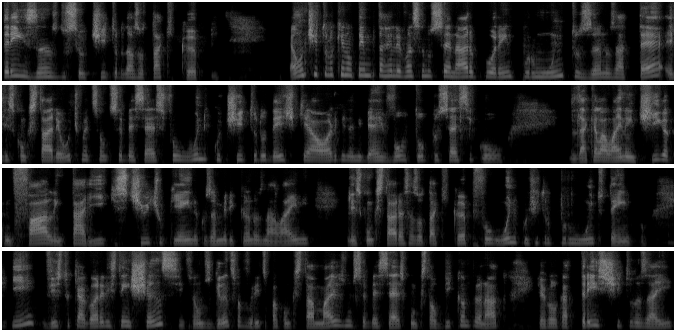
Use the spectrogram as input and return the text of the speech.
três anos do seu título da Zotac Cup. É um título que não tem muita relevância no cenário, porém, por muitos anos, até eles conquistarem a última edição do CBCS, foi o único título desde que a org da MBR voltou para o CSGO daquela line antiga com Fallen, Tariq, Steel que ainda com os americanos na line, eles conquistaram essa Zotac Cup, foi o único título por muito tempo. E, visto que agora eles têm chance, são os grandes favoritos para conquistar mais um CBCS, conquistar o bicampeonato, já colocar três títulos aí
